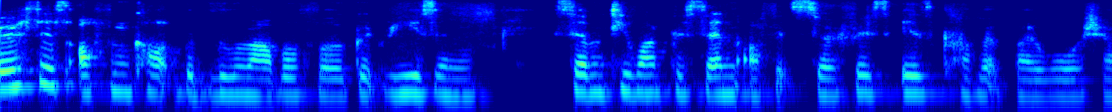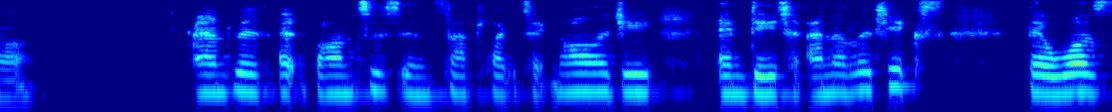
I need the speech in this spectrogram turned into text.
Earth is often called the blue marble for a good reason. 71% of its surface is covered by water. And with advances in satellite technology and data analytics, there was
